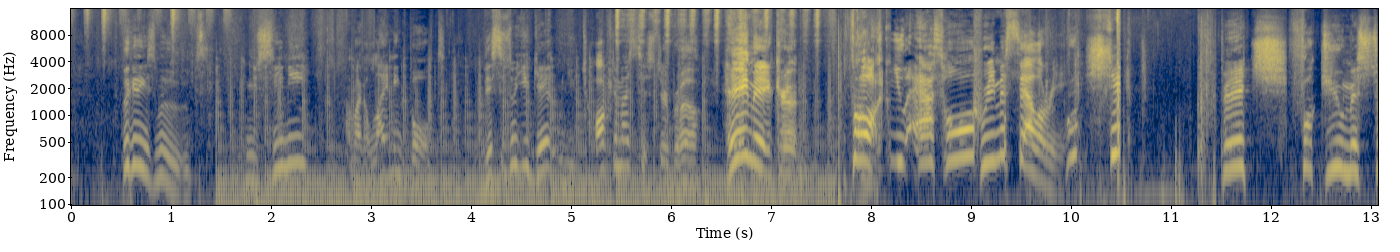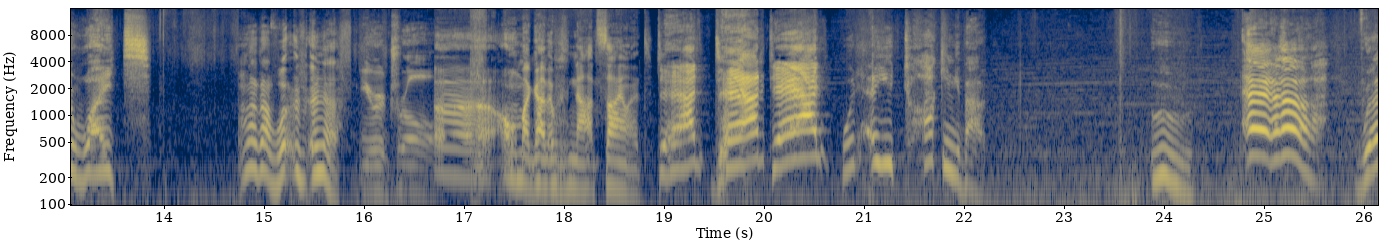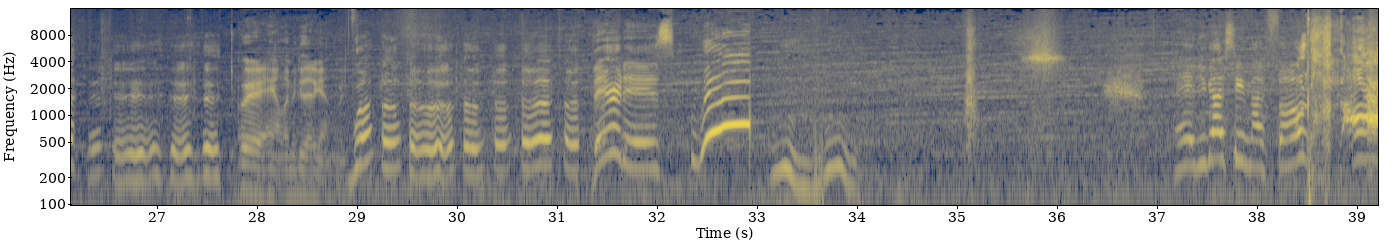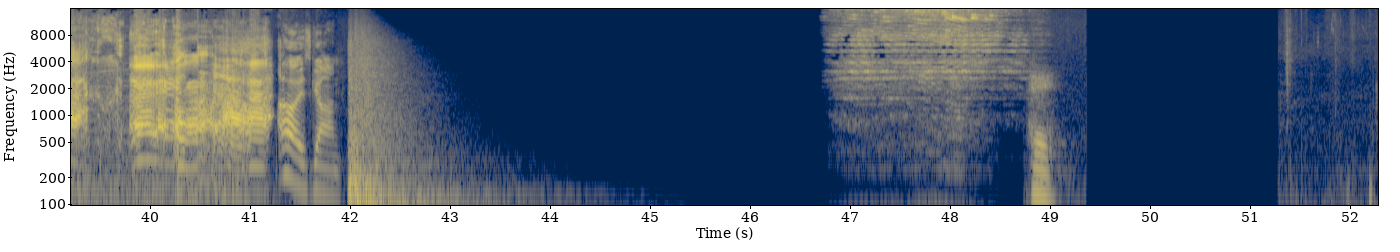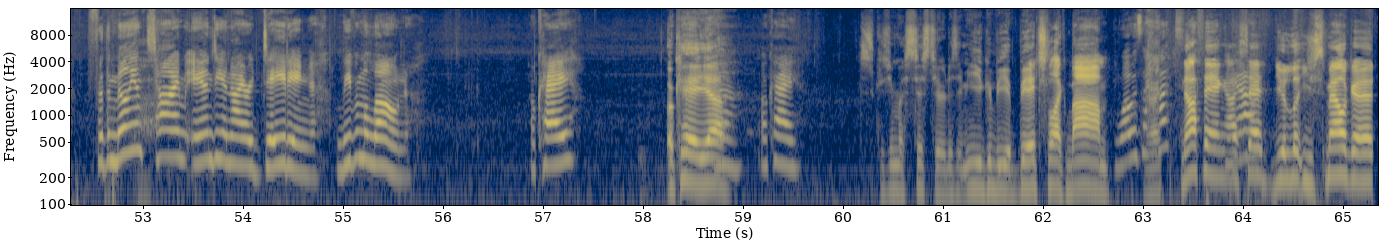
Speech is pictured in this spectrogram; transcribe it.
Look at these moves. Can you see me? I'm like a lightning bolt. This is what you get when you talk to my sister, bro. Haymaker! Fuck! You asshole! Cream of celery. Oh, shit! Bitch! Fuck you, Mr. White! Oh my god, what is in this? You're a troll. Uh, oh my god, that was not silent. Dad? Dad? Dad? What are you talking about? Ooh. Hey, uh, what? Wait, wait, hang on, let me do that again. Me- There it is. Woo! Hey, have you guys seen my phone? oh, he's gone. Hey. For the millionth time, Andy and I are dating. Leave him alone. Okay? Okay, yeah. Yeah, okay. Just because you're my sister doesn't mean you could be a bitch like mom. What was that? Nothing. I said you look, you smell good.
